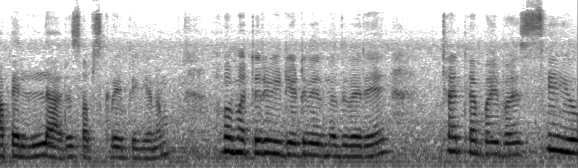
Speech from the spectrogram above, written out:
അപ്പോൾ എല്ലാവരും സബ്സ്ക്രൈബ് ചെയ്യണം. അപ്പോൾ മറ്റൊരു വീഡിയോ ആയിട്ട് വരുന്നത് വരെ tata bye bye see you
